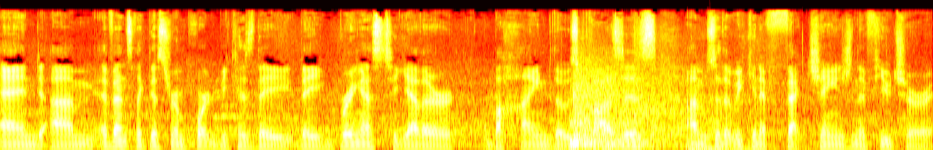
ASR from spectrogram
and um, events like this are important because they, they bring us together behind those causes um, so that we can affect change in the future.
